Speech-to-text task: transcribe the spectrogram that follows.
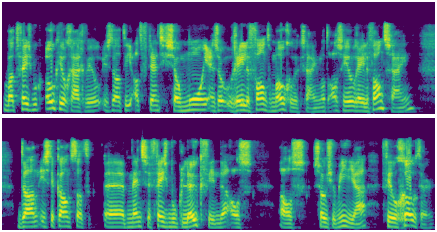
wat Facebook ook heel graag wil, is dat die advertenties zo mooi en zo relevant mogelijk zijn. Want als ze heel relevant zijn, dan is de kans dat uh, mensen Facebook leuk vinden als, als social media veel groter.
